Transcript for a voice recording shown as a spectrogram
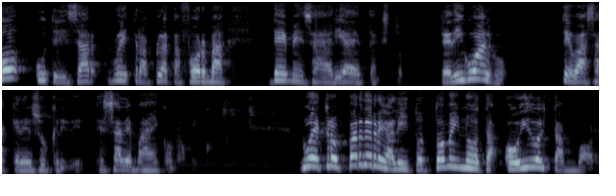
o utilizar nuestra plataforma de mensajería de texto. Te digo algo, te vas a querer suscribir, te sale más económico. Nuestro par de regalitos, tomen nota, oído el tambor.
